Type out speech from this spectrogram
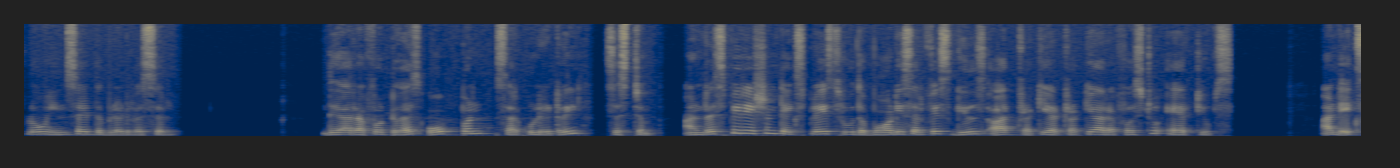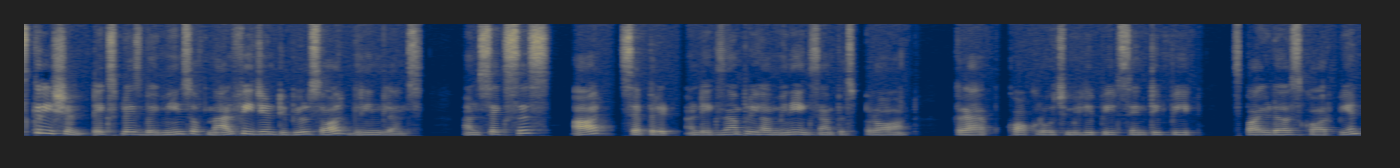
flow inside the blood vessel, they are referred to as open circulatory system. And respiration takes place through the body surface. Gills or trachea trachea refers to air tubes. And excretion takes place by means of Malpighian tubules or green glands. And sexes are separate. And example you have many examples. Prawn crab cockroach millipede centipede spider scorpion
